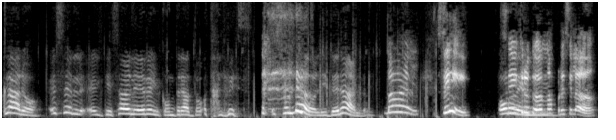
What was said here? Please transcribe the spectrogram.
Claro, es el, el que sabe leer el contrato, tal vez. Es soldado, literal. Mal. Sí, sí, creo que va más por ese lado.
